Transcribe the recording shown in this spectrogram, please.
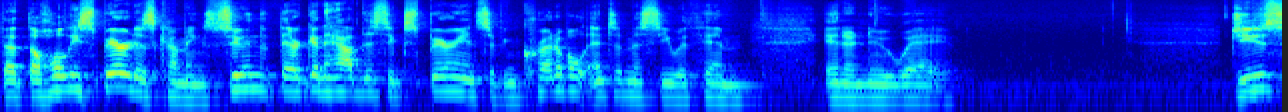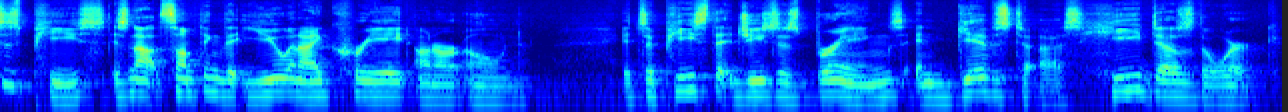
that the Holy Spirit is coming soon that they're going to have this experience of incredible intimacy with him in a new way. Jesus' peace is not something that you and I create on our own. It's a peace that Jesus brings and gives to us. He does the work.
